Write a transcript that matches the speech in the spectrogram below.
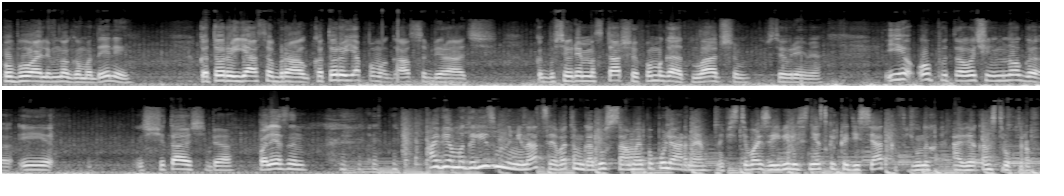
побывали много моделей, которые я собрал, которые я помогал собирать как бы все время старшие помогают младшим все время. И опыта очень много, и считаю себя полезным. Авиамоделизм номинация в этом году самая популярная. На фестиваль заявились несколько десятков юных авиаконструкторов.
